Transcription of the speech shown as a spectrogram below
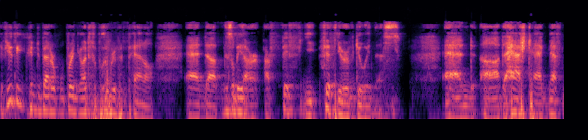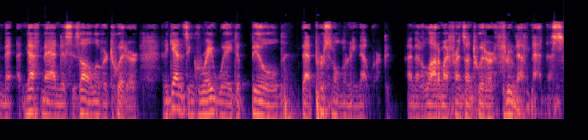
if you think you can do better, we'll bring you onto the blue ribbon panel. And uh, this will be our, our fifth, fifth year of doing this. And uh, the hashtag Neph, Neph Madness is all over Twitter. And again, it's a great way to build that personal learning network. I met a lot of my friends on Twitter through Neph Madness.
